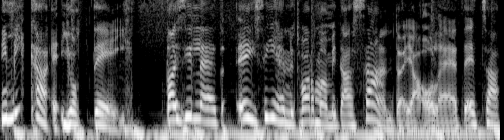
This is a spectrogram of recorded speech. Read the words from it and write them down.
niin mikä jo tei? Tai silleen, että ei siihen nyt varmaan mitään sääntöjä ole. Et, et sä,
